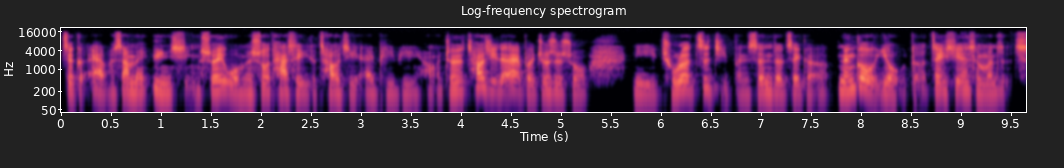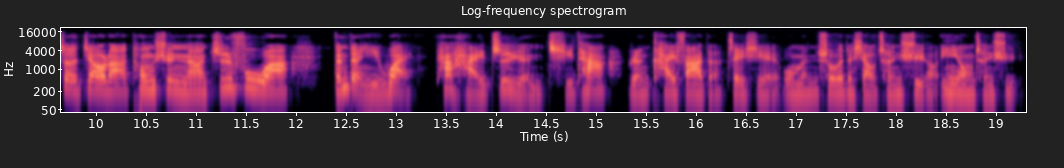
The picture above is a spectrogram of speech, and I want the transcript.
这个 App 上面运行。所以我们说它是一个超级 APP 哈，就是超级的 App，就是说你除了自己本身的这个能够有的这些什么社交啦、通讯啊、支付啊等等以外，它还支援其他人开发的这些我们所谓的小程序啊、应用程序。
